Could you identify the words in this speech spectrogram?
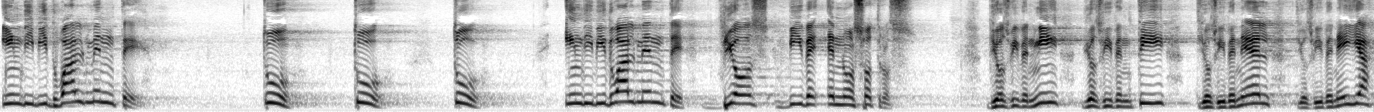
Individualmente, tú, tú, tú, individualmente, Dios vive en nosotros. Dios vive en mí, Dios vive en ti, Dios vive en él, Dios vive en ella.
